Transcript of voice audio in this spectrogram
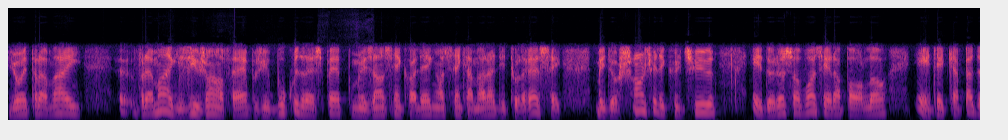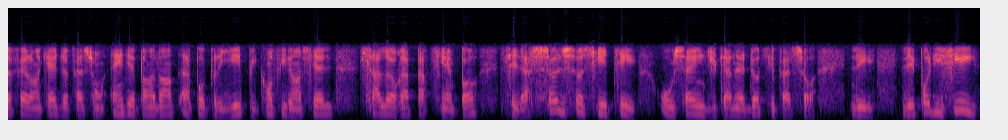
Ils ont un travail vraiment exigeant à faire. J'ai beaucoup de respect pour mes anciens collègues, anciens camarades et tout le reste, mais de changer la culture et de recevoir ces rapports-là et d'être capable de faire enquête de façon indépendante, appropriée puis confidentielle, ça leur appartient pas. C'est la seule société au sein du Canada qui fait ça. Les, les policiers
